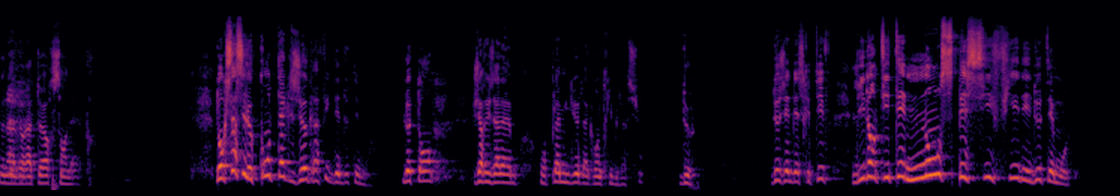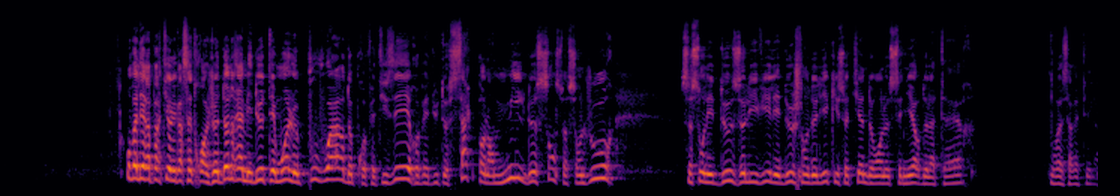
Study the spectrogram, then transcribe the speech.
d'un adorateur sans l'être. Donc ça, c'est le contexte géographique des deux témoins. Le temple, Jérusalem, au plein milieu de la grande tribulation. Deux. Deuxième descriptif, l'identité non spécifiée des deux témoins. On va lire à partir verset 3. Je donnerai à mes deux témoins le pouvoir de prophétiser, revêtus de sac pendant 1260 jours. Ce sont les deux oliviers, les deux chandeliers qui se tiennent devant le Seigneur de la terre. On va s'arrêter là.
